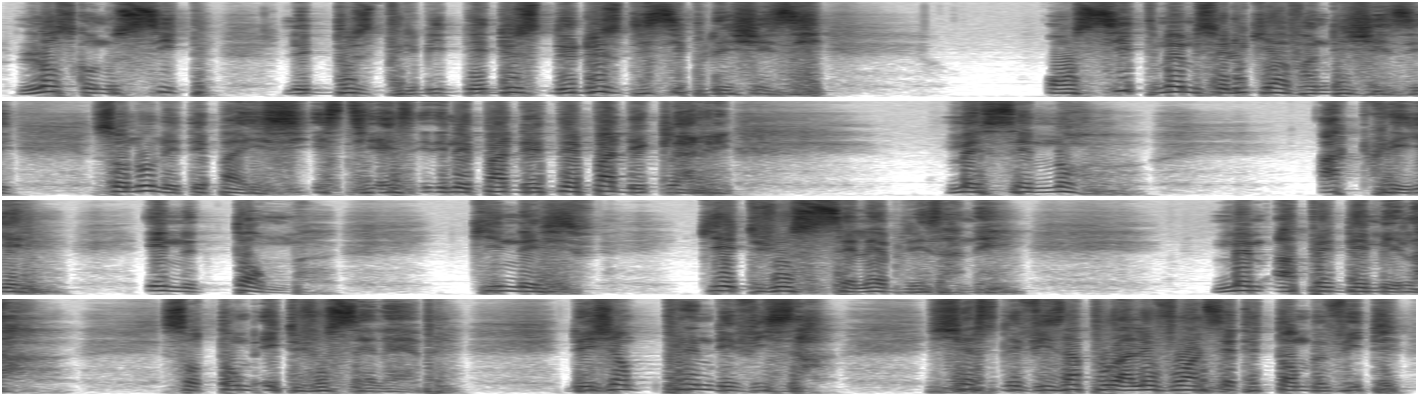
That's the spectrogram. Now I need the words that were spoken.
Lorsqu'on nous cite les douze tribus, les douze, les douze disciples de Jésus, on cite même celui qui a vendu Jésus. Son nom n'était pas ici, il n'est pas, n'était pas déclaré. Mais ce nom a créé une tombe qui, n'est- qui est toujours célèbre des années. Même après 2000 ans, son tombe est toujours célèbre. Des gens prennent des visas, cherchent des visas pour aller voir cette tombe vide.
